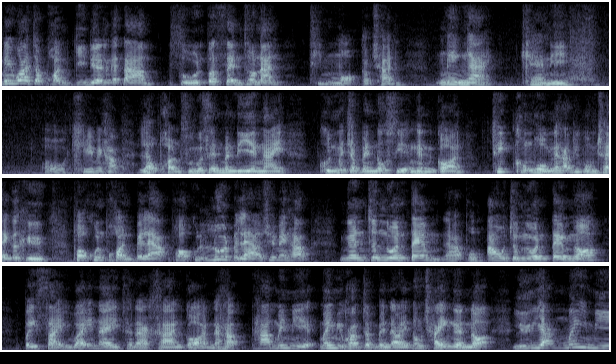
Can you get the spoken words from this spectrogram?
ไม่ว่าจะผ่อนกี่เดือนก็ตามศูนย์เปอร์เซ็นเท่านั้นที่เหมาะกับฉัน ง่ายๆ แค่นี้ โอเคไหมครับ แล้วผ่อนศูนย์เปอร์เซ็นต์มันดียังไง คุณไม่จำเป็นต้องเสียเงินก้อนทิคของผมนะครับที่ผมใช้ก็คือ พอคุณผ่อนไปแล้ว พอคุณรูดไปแล้วใช่ไหมครับ เงินจำนวนเต็มนะครับ ผมเอาจำนวนเต็มเนาะ ไปใส่ไว้ในธนาคารก่อนนะครับ ถ้าไม่มีไม่มีความจำเป็นอะไรต้องใช้เงินเนาะหรือยังไม่มี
